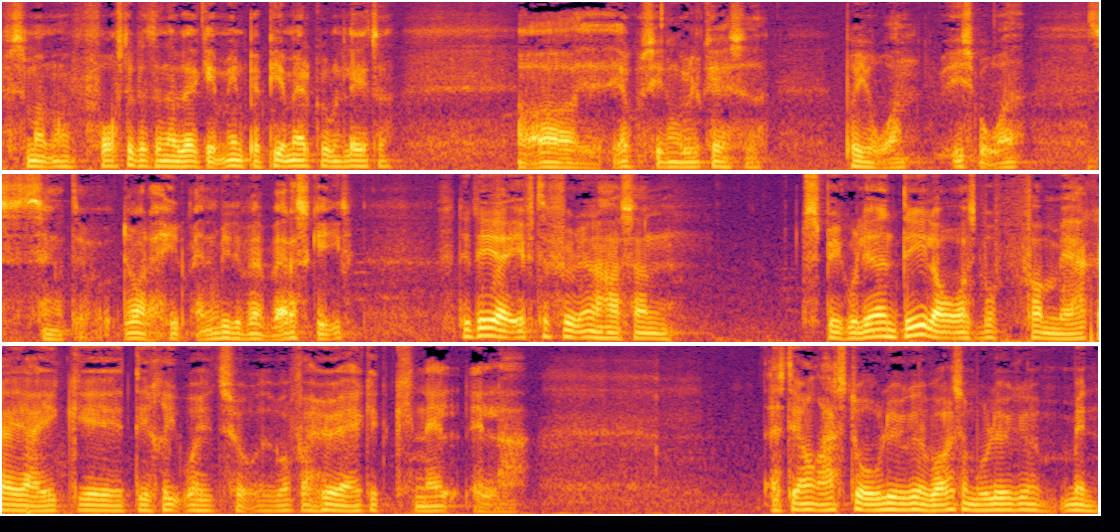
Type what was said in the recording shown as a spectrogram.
som om man forestiller sig, at den har været igennem en papirmalkumulator. Og jeg kunne se nogle ølkasser på jorden i sporet. Så tænkte jeg, det, det var da helt vanvittigt, hvad, hvad der skete. Det er det, jeg efterfølgende har sådan spekuleret en del over. Hvorfor mærker jeg ikke, øh, det river i toget? Hvorfor hører jeg ikke et knald? Eller... Altså, det er jo en ret stor ulykke, en voldsom ulykke, men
